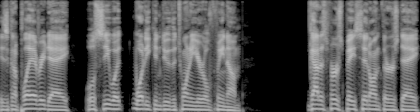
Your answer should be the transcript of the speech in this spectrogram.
He's going to play every day. We'll see what what he can do. The 20 year old phenom got his first base hit on Thursday.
